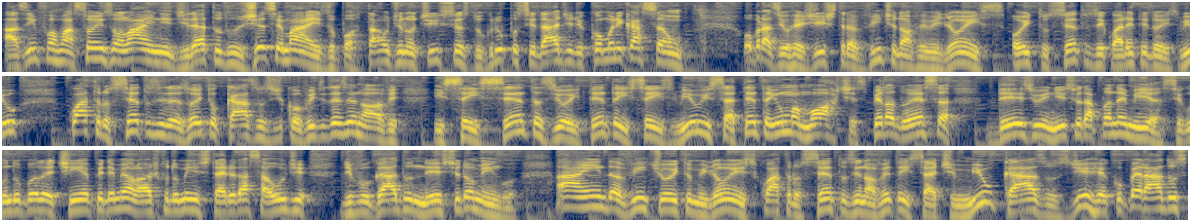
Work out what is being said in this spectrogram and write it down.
As informações online direto do GC+, o portal de notícias do Grupo Cidade de Comunicação. O Brasil registra 29.842.418 casos de Covid-19 e 686.071 mortes pela doença desde o início da pandemia, segundo o boletim epidemiológico do Ministério da Saúde, divulgado neste domingo. Há ainda 28.497.000 casos de recuperados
